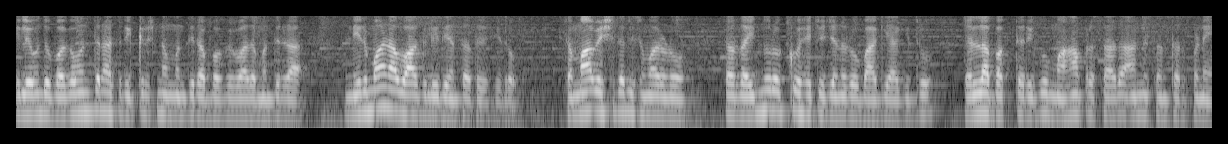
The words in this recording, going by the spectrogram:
ಇಲ್ಲಿ ಒಂದು ಭಗವಂತನ ಶ್ರೀಕೃಷ್ಣ ಮಂದಿರ, ಭವ್ಯವಾದ ಮಂದಿರ ನಿರ್ಮಾಣವಾಗಲಿದೆ ಅಂತ ತಿಳಿಸಿದರು. ಸಮಾವೇಶದಲ್ಲಿ ಸುಮಾರು ಸಾವಿರದ ಐದುನೂರಕ್ಕೂ ಹೆಚ್ಚು ಜನರು ಭಾಗಿಯಾಗಿದ್ದರು ಎಲ್ಲ ಭಕ್ತರಿಗೂ ಮಹಾಪ್ರಸಾದ, ಅನ್ನ ಸಂತರ್ಪಣೆ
